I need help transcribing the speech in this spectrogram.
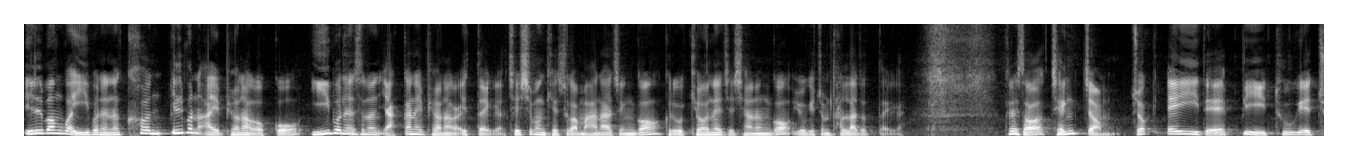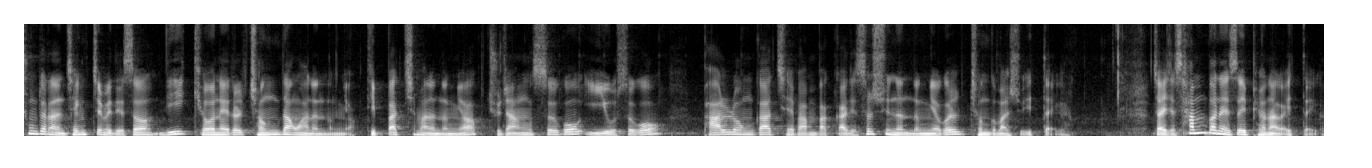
1번과 2번에는 큰 1번은 아예 변화가 없고 2번에서는 약간의 변화가 있다 이거. 제시문 개수가 많아진 거 그리고 견해 제시하는 거 요게 좀 달라졌다 이거. 그래서 쟁점 즉 A 대 B 두 개의 충돌하는 쟁점에 대해서 네 견해를 정당화하는 능력, 뒷받침하는 능력, 주장 쓰고 이유 쓰고 반론과 재반박까지 쓸 수 있는 능력을 점검할 수 있다 이거. 자 이제 3번에서의 변화가 있다 이거.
